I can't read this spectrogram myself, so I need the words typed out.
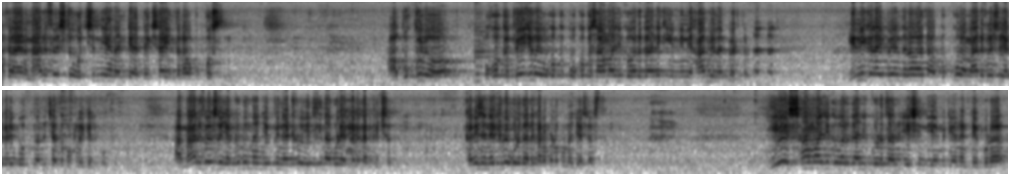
అసలు ఆయన మేనిఫెస్టో వచ్చింది అని అంటే అధ్యక్ష ఇంతలా బుక్ వస్తుంది. ఆ బుక్లో ఒక్కొక్క పేజీలో ఒక్కొక్క ఒక్కొక్క సామాజిక వర్గానికి నిన్ను హామీలను పెడతాడు. ఎన్నికలు అయిపోయిన తర్వాత ఆ బుక్ ఆ మేనిఫెస్టో ఎక్కడికి పోతుందంటే చెత్తపుట్లోకి వెళ్ళిపోతుంది. ఆ మేనిఫెస్టో ఎక్కడుందని చెప్పి నెట్లో ఎతికినా కూడా ఎక్కడ కనిపించదు. కనీసం నెట్లో కూడా దాన్ని కనపడకుండా చేసేస్తారు. ఏ సామాజిక వర్గానికి కూడా తను చేసింది ఏమిటి అని అంటే కూడా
